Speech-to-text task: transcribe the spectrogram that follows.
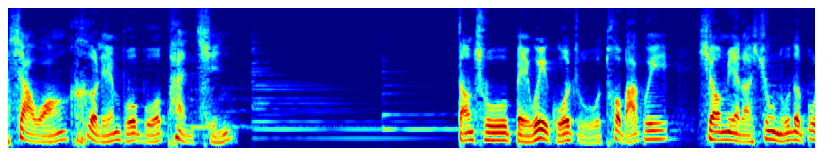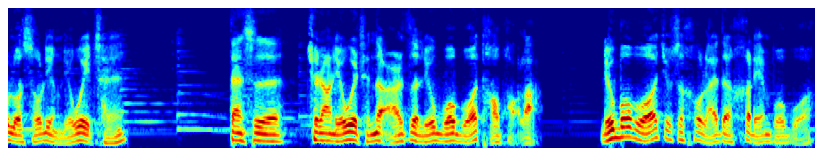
夏王赫连勃勃叛秦。当初北魏国主拓跋圭消灭了匈奴的部落首领刘卫辰，但是却让刘卫辰的儿子刘伯伯逃跑了。刘伯伯就是后来的赫连勃勃。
